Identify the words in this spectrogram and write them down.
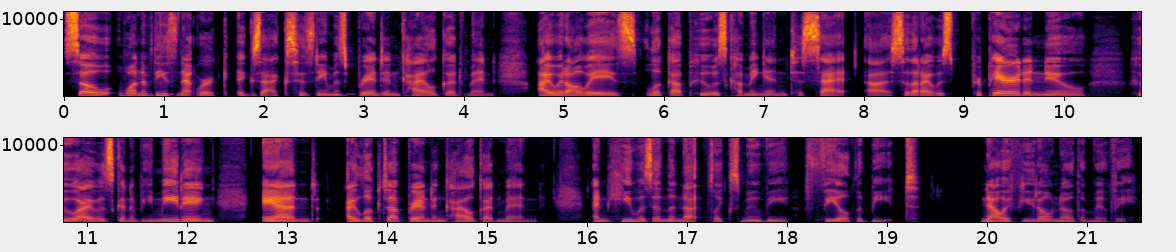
So, one of these network execs, his name is Brandon Kyle Goodman. I would always look up who was coming in to set uh, so that I was prepared and knew who I was going to be meeting. And I looked up Brandon Kyle Goodman, and he was in the Netflix movie Feel the Beat. Now, if you don't know the movie,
